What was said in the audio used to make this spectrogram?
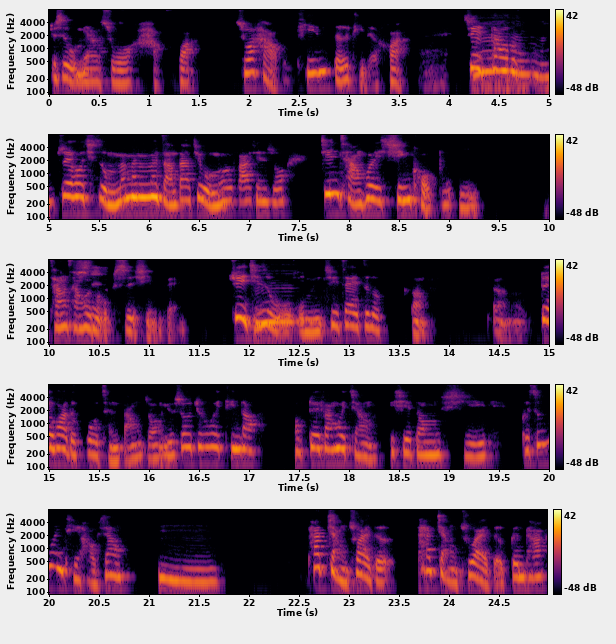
就是我们要说好话，说好听得体的话，所以到最后，其实我们慢慢慢慢长大，就我们会发现说，经常会心口不一，常常会口是心非。所以其实我我们去在这个呃呃对话的过程当中，有时候就会听到哦，对方会讲一些东西，可是问题好像嗯，他讲出来的，他讲出来的跟他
